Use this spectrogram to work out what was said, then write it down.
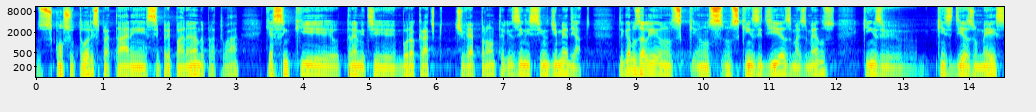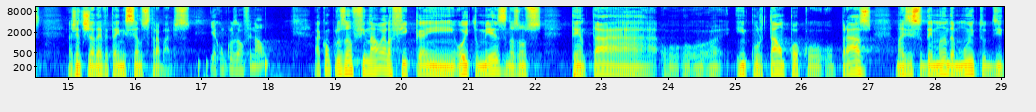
os consultores para estarem se preparando para atuar, que assim que o trâmite burocrático estiver pronto, eles iniciam de imediato. Digamos ali uns, uns, uns 15 dias, mais ou menos, 15, 15 dias, um mês, a gente já deve estar iniciando os trabalhos. E a conclusão final? A conclusão final ela fica em oito meses. Nós vamos tentar encurtar um pouco o prazo, mas isso demanda muito de,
